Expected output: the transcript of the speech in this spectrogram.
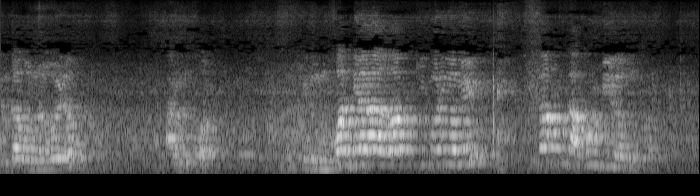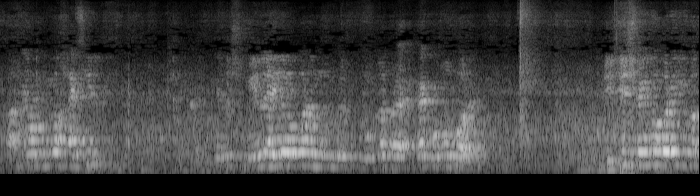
দুটা বন্ধ কৰি আৰু মুখত কিন্তু মুখত দিয়াৰ আগত কি কৰিম আমি একদম কাপোৰ দি লওঁ মুখত কিবা খাইছিল সেইটো স্মেল আহি যাব পাৰে মুখ মুখত এফেক্ট হ'ব পাৰে ডিজিজ থাকিব পাৰে কিবা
